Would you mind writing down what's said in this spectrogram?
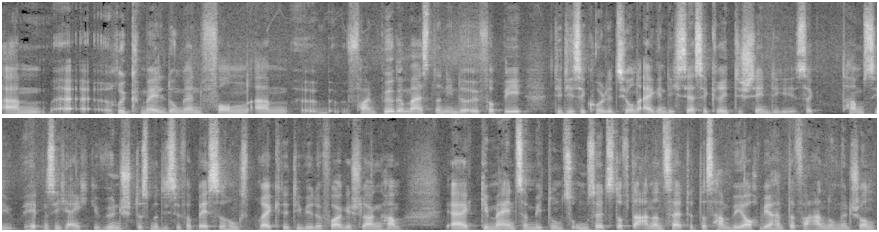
ähm, äh, Rückmeldungen von ähm, äh, vor allem Bürgermeistern in der ÖVP, die diese Koalition eigentlich sehr, sehr kritisch sehen, die gesagt haben, sie hätten sich eigentlich gewünscht, dass man diese Verbesserungsprojekte, die wir da vorgeschlagen haben, äh, gemeinsam mit uns umsetzt. Auf der anderen Seite, das haben wir ja auch während der Verhandlungen schon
